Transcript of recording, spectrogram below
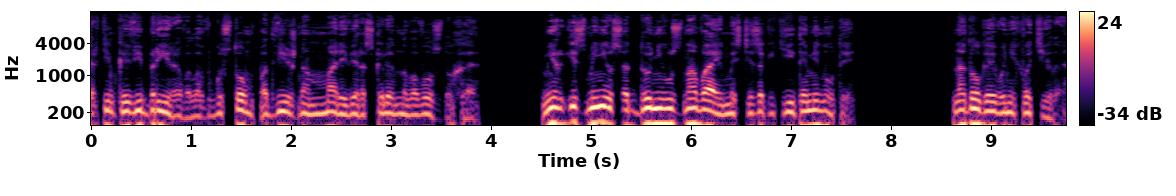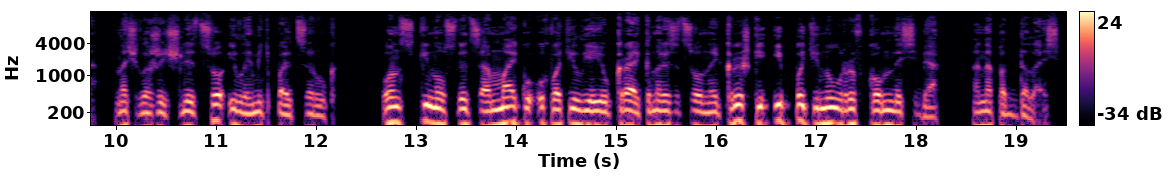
Картинка вибрировала в густом подвижном мареве раскаленного воздуха. Мир изменился до неузнаваемости за какие-то минуты. Надолго его не хватило. Начало жечь лицо и ломить пальцы рук. Он скинул с лица майку, ухватил ею край канализационной крышки и потянул рывком на себя. Она поддалась.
